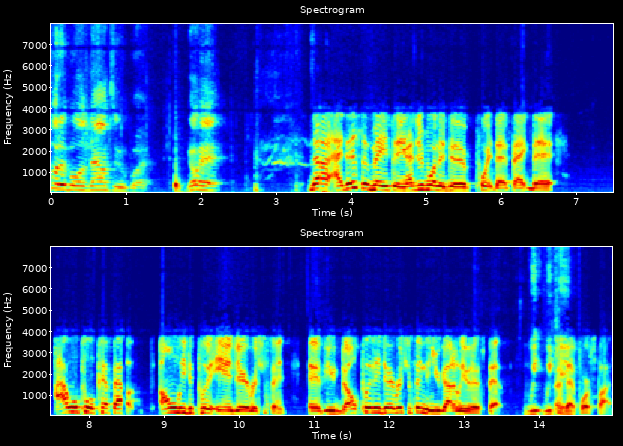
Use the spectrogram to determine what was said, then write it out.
what it boils down to. But go ahead. no, I, that's the main thing. I just wanted to point that fact that I will pull Pep out only to put in Jerry Richardson. If you don't put in Jerry Richardson, then you got to leave it as Pep We we at can't that fourth spot.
